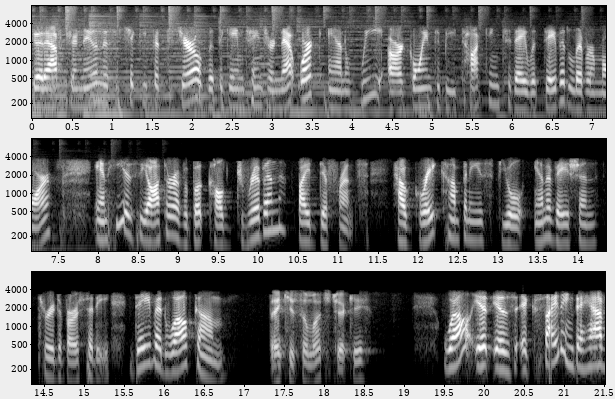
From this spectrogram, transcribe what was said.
Good afternoon. This is Chicke Fitzgerald with the Game Changer Network, and we are going to be talking today with David Livermore. And he is the author of a book called Driven by Difference How Great Companies Fuel Innovation Through Diversity. David, welcome. Thank you so much, Chicke. Well, it is exciting to have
